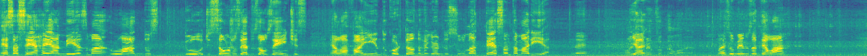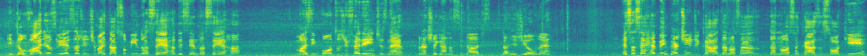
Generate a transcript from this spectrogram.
É. Essa serra é a mesma lá dos, do, de São José dos Ausentes. Ela vai indo, cortando o Rio Grande do Sul até Santa Maria, né? Mais E ou a- menos até lá. É. mais ou menos até lá. Então várias vezes a gente vai estar subindo a serra, descendo a serra, mas em pontos diferentes, né? Para chegar nas cidades da região, né? Essa serra é bem pertinho de cá, da nossa, da nossa casa, só que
